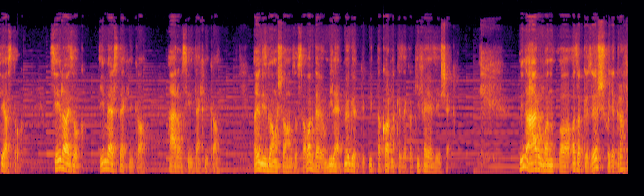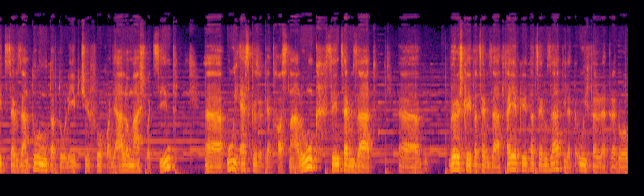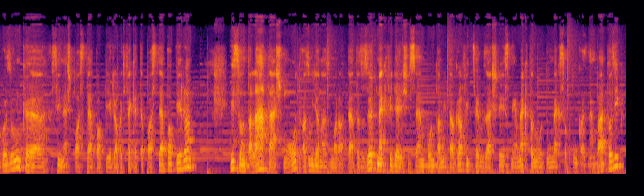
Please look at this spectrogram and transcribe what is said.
Sziasztok! Színrajzok, inverse technika, háromszín technika. Nagyon izgalmasan hangzó szavak, de olyan mi lehet mögöttük, mit akarnak ezek a kifejezések. Mind a háromban az a közös, hogy a grafitszeruzán túlmutató lépcsőfok, vagy állomás, vagy szint, új eszközöket használunk, szénceruzát, vörös krétaceruzát, fehér krétaceruzát, illetve új felületre dolgozunk, színes pasztelpapírra vagy fekete pasztelpapírra, Viszont a látásmód az ugyanaz maradt. Tehát az az öt megfigyelési szempont, amit a grafitceruzás résznél megtanultunk, megszoktunk, az nem változik,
